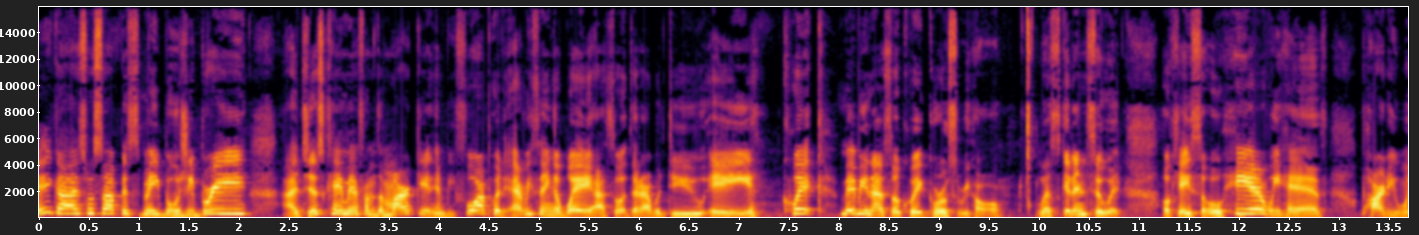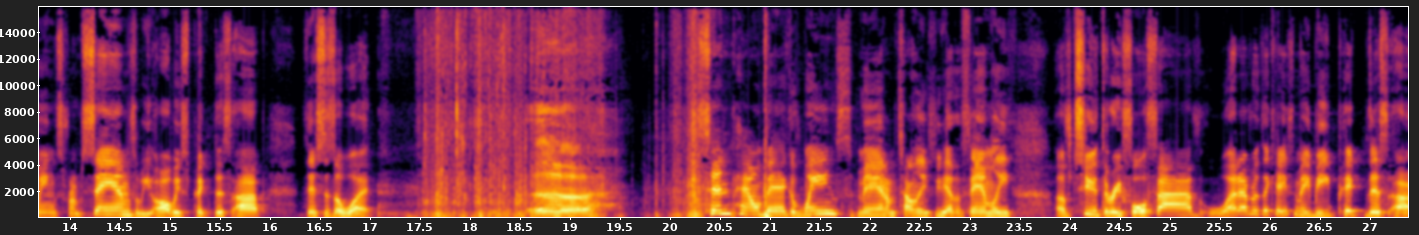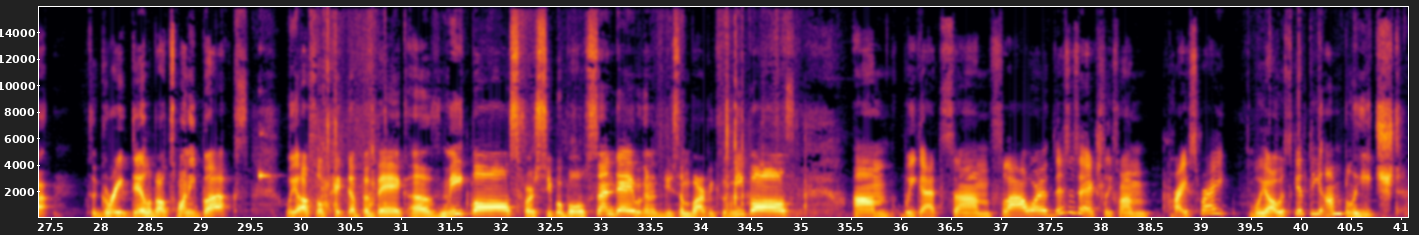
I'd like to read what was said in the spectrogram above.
Hey guys, what's up? It's me, Bougie Bree. I just came in from the market, and before I put everything away, I thought that I would do a quick, maybe not so quick, grocery haul. Let's get into it. Okay, so here we have party wings from Sam's. We always pick this up. This is a what? Ugh. 10 pound bag of wings. Man, I'm telling you, if you have a family of two, three, four, five, whatever the case may be, pick this up. It's a great deal, about 20 bucks. We also picked up a bag of meatballs for Super Bowl Sunday. We're going to do some barbecue meatballs. Um, we got some flour. This is actually from Price Rite. We always get the unbleached.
